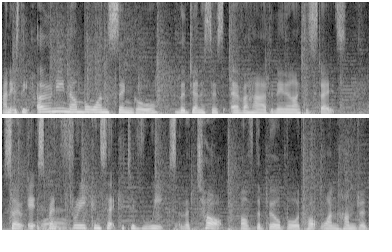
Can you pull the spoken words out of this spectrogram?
and it's the only number one single the Genesis ever had in the United States. So it spent Wow. three consecutive weeks at the top of the Billboard Hot 100,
